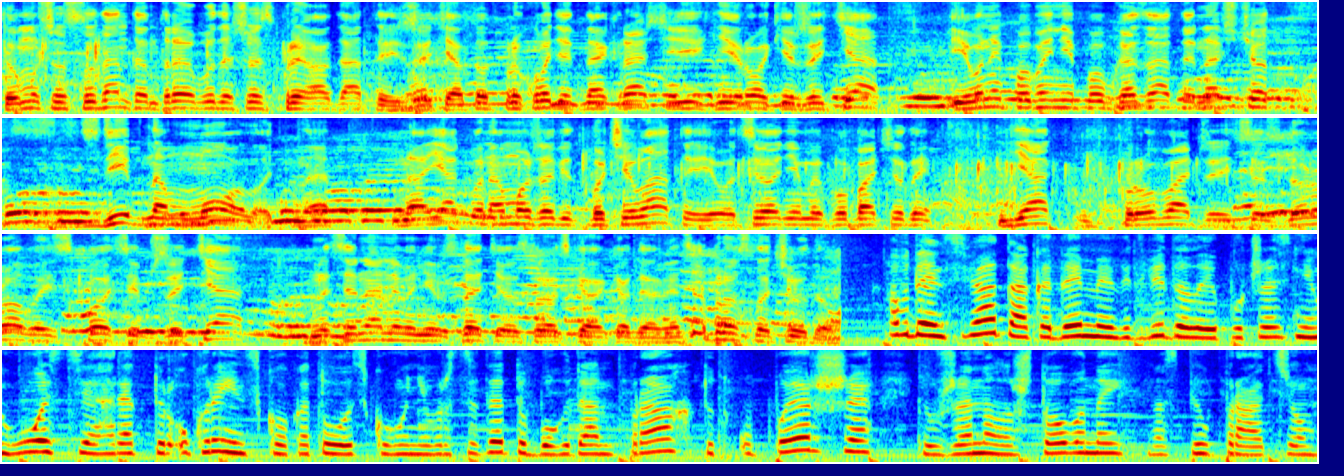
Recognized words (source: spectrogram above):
Тому що студентам треба буде щось пригадати із життя. Тут проходять найкращі їхні роки життя, і вони повинні показати, на що здібна молодь, на, на як вона може відпочивати. І от сьогодні ми побачили, як впроваджується здоровий спосіб життя в Національному університеті Острозька академія. Це просто чудо. В день свята академію відвідали і почесні гості. Ректор Українського католицького університету Богдан Прах тут уперше і вже налаштований на співпрацю.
